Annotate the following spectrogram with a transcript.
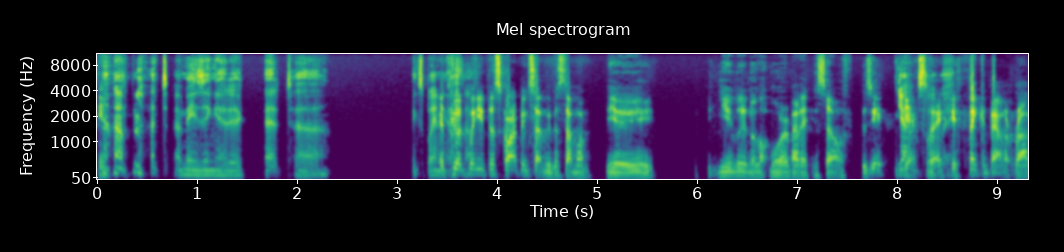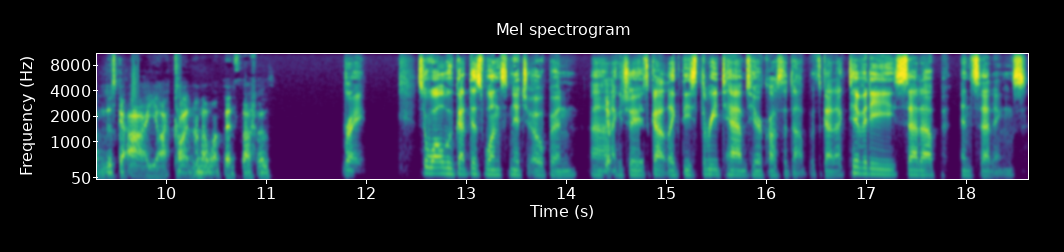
Yeah. i'm not amazing at at uh explaining It's good stuff. when you're describing something to someone, you, you learn a lot more about it yourself because you, Yeah, you have to actually think about it rather than just go, ah, yeah, I kind of know what that stuff is. Right. So while we've got this one snitch open, uh, Yep. I can show you it's got like these three tabs here across the top. It's got activity, setup, and settings.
